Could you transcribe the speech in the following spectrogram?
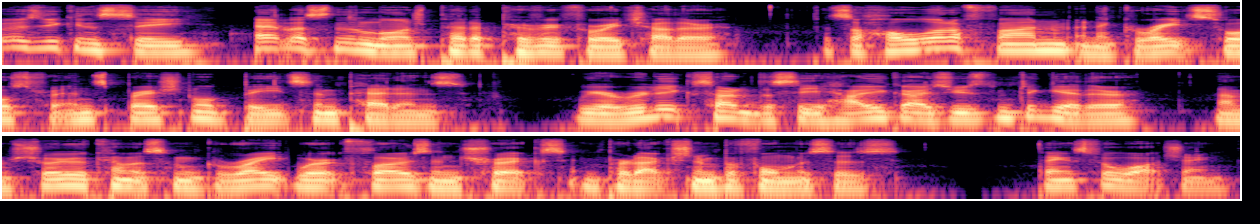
So as you can see, Atlas and the Launchpad are perfect for each other. It's a whole lot of fun and a great source for inspirational beats and patterns, we are really excited to see how you guys use them together, and I'm sure you'll come up with some great workflows and tricks in production performances. Thanks for watching.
